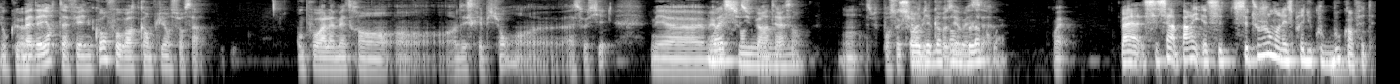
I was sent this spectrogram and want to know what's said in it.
Donc, euh, bah d'ailleurs, tu as fait une conf au WordCamp Lyon sur ça. On pourra la mettre en, en, description associée. Mais, mais ouais, c'est super intéressant. Mmh. Pour ceux qui ont envie de creuser, ouais, ça... ouais. Bah, c'est ça, pareil, c'est toujours dans l'esprit du cookbook en fait.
